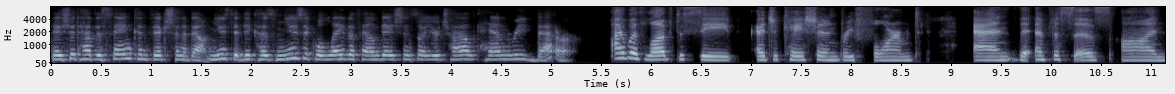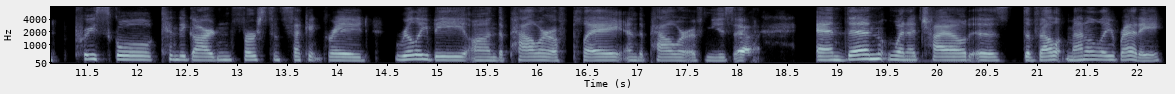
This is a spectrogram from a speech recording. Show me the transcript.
they should have the same conviction about music because music will lay the foundation so your child can read better. I would love to see education reformed and the emphasis on preschool, kindergarten, first and second grade really be on the power of play and the power of music. Yeah. And then when a mm-hmm. child is developmentally ready,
